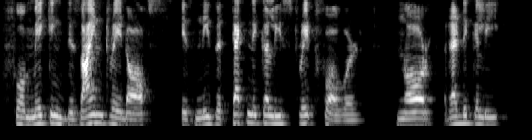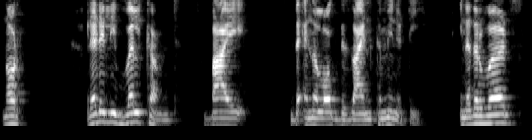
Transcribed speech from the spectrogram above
for making design trade offs is neither technically straightforward nor radically nor readily welcomed by the analog design community. In other words,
